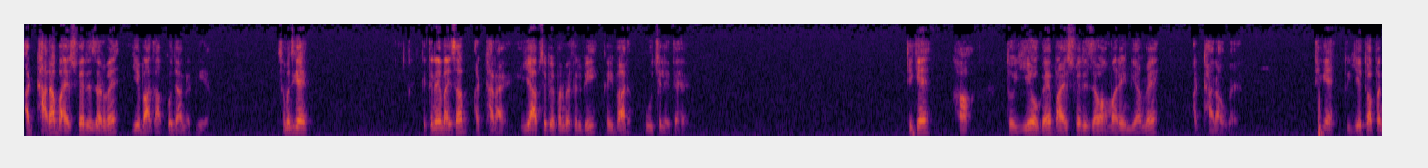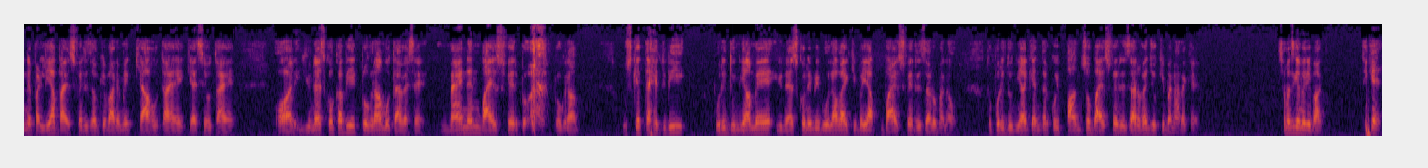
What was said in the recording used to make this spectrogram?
अट्ठारह बायोस्फीयर रिज़र्व है, ये बात आपको ध्यान रखनी है। समझ गए? कितने भाई साहब? अट्ठारह है। ये आपसे पेपर में फिर भी कई बार पूछ लेते हैं। ठीक है? हाँ तो ये हो गए बायोस्फीयर रिज़र्व हमारे इंडिया में अट्ठारह हो गए। ठीक है? तो ये तो अपन ने पढ़ लिया बायोस्फीयर रिज़र्व के बारे में क्या होता है, कैसे होता है, और यूनेस्को का भी एक प्रोग्राम होता है वैसे मैन एंड बायोस्फीयर प्रोग्राम उसके तहत भी पूरी दुनिया में यूनेस्को ने भी बोला हुआ है कि भाई आप बायोस्फीयर रिज़र्व बनाओ। तो पूरी दुनिया के अंदर कोई 500 बायोस्फीयर रिज़र्व है जो कि बना रखे समझ गए मेरी बात? ठीक है?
